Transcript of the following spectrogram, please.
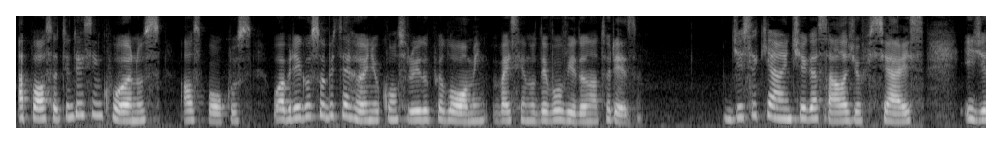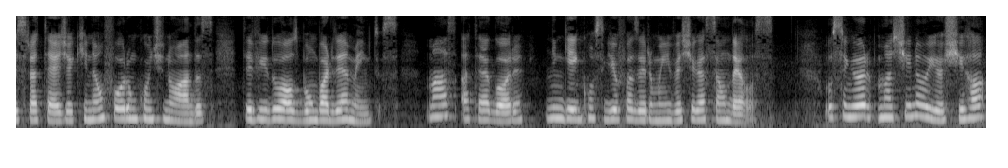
Após 75 anos, aos poucos, o abrigo subterrâneo construído pelo homem vai sendo devolvido à natureza. Disse que há antigas salas de oficiais e de estratégia que não foram continuadas devido aos bombardeamentos, mas, até agora, ninguém conseguiu fazer uma investigação delas. O Sr. Machino Yoshihara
